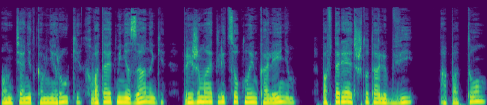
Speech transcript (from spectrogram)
Он тянет ко мне руки, хватает меня за ноги, прижимает лицо к моим коленям, повторяет что-то о любви, а потом...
